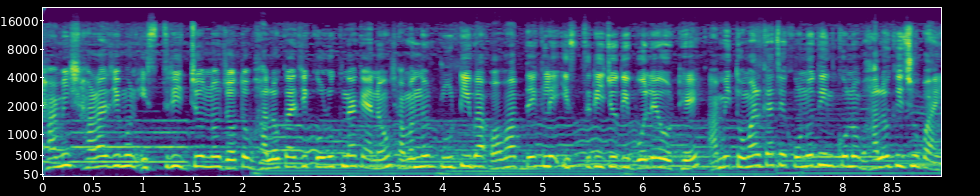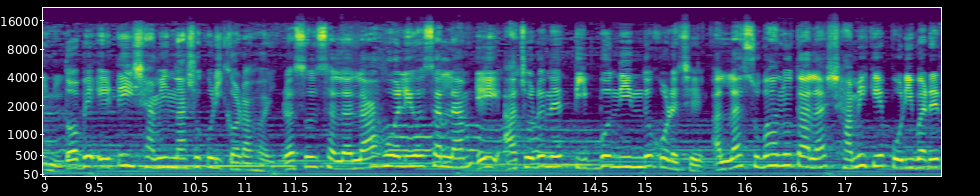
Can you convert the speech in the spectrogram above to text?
স্বামী সারা জীবন স্ত্রীর জন্য যত ভালো কাজই করুক না কেন, সামান্য ত্রুটি বা অভাব দেখলে স্ত্রী যদি বলে ওঠে, আমি তোমার কাছে কোনোদিন কোনো ভালো কিছু পাইনি। তবে এটাই স্বামীর নাশকরি করা হয়। রসুল সাল্লাহ আলী ওসাল্লাম এই আচরণের তীব্র নিন্দ করেছে। আল্লাহ সুবাহনু তাআলা স্বামীকে পরিবারের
